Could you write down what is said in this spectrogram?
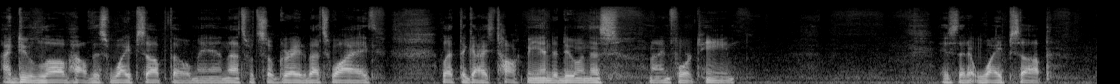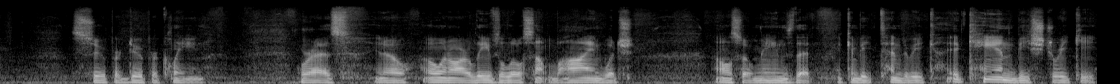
I do love how this wipes up though, man. That's what's so great. That's why I let the guys talk me into doing this 914 is that it wipes up super duper clean. Whereas, you know, ONR leaves a little something behind, which also means that it can be tend to be it can be streaky.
